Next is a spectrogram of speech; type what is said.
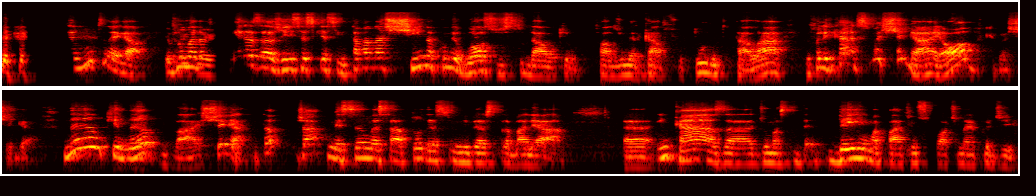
É muito legal. Eu fui uma das primeiras agências que, assim, estava na China, como eu gosto de estudar o que eu falo de mercado futuro, que está lá. Eu falei, cara, isso vai chegar, é óbvio que vai chegar. Não, que não, vai chegar. Então, já começamos essa, todo esse universo trabalhar uh, em casa, de uma, dei uma parte, um suporte na época de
